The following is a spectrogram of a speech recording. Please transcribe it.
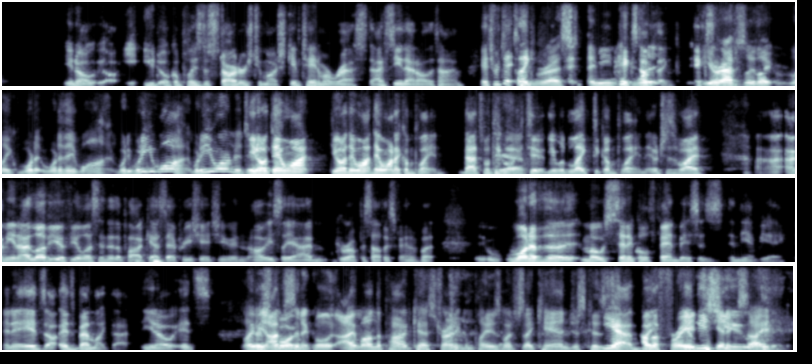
You know, Udoka plays the starters too much. Give Tatum a rest. I see that all the time. It's ridiculous. Like rest. I mean, pick something. Pick you're something. absolutely like, like what? What do they want? What do, what do you want? What do you want them to do? You know what they want? Do you know what they want? They want to complain. That's what they yeah. want to do. They would like to complain, which is why I, mean, I love you if you listen to the podcast. I appreciate you, and obviously, I grew up a Celtics fan, but one of the most cynical fan bases in the NBA, and it's uh, it's been like that. You know, it's. I mean, I'm cynical. I'm on the podcast trying to complain as much as I can, just because yeah, I'm afraid to get you, excited.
